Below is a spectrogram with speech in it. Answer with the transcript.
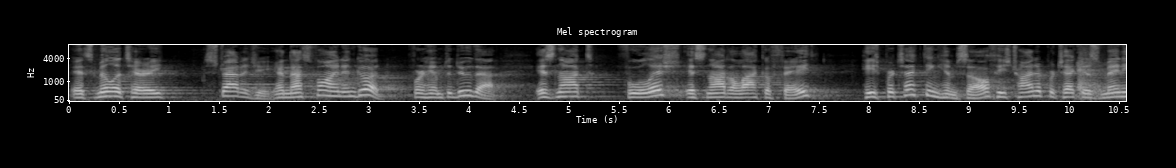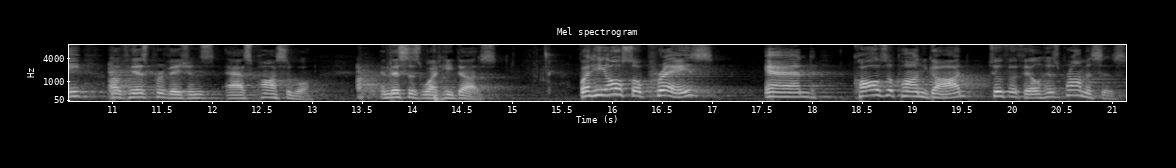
it's military strategy. And that's fine and good for him to do that. It's not foolish, it's not a lack of faith. He's protecting himself. He's trying to protect as many of his provisions as possible. And this is what he does. But he also prays and calls upon God to fulfill his promises.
